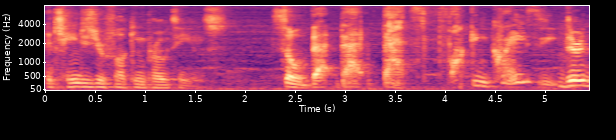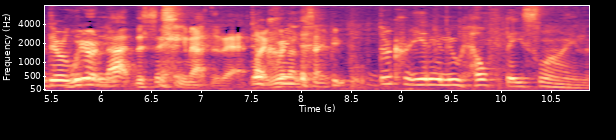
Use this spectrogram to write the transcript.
it changes your fucking proteins so that that that's fucking crazy. they're they're We're not the same after that. Like we're not the same people. They're creating a new health baseline.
